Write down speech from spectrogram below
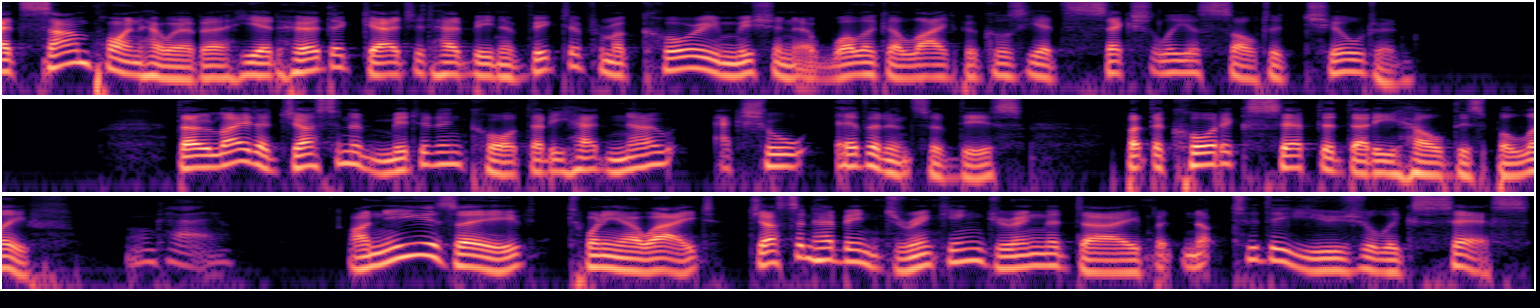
At some point, however, he had heard that Gadget had been evicted from a Koori mission at Wallaga Lake because he had sexually assaulted children. Though later Justin admitted in court that he had no actual evidence of this, but the court accepted that he held this belief. Okay. On New Year's Eve, 2008, Justin had been drinking during the day, but not to the usual excess,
